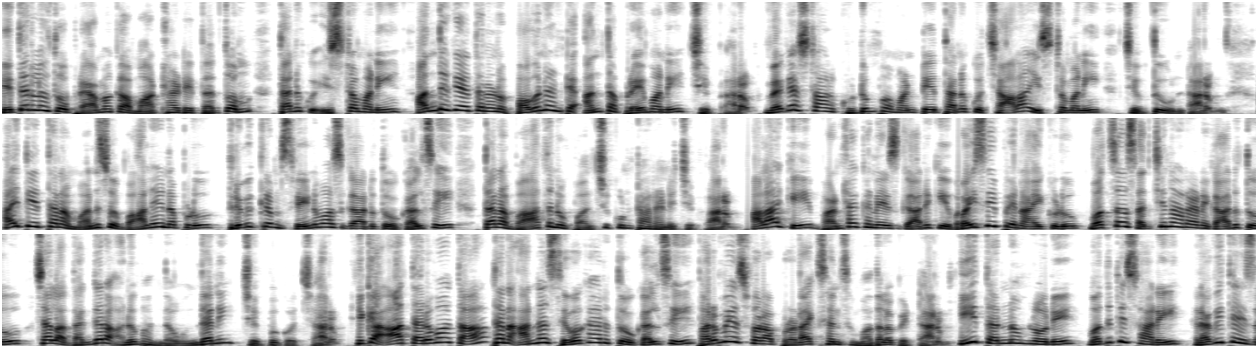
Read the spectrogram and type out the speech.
ఇతరులతో ప్రేమగా మాట్లాడే తత్వం తనకు ఇష్టమని అందుకే తనను పవన్ అంటే అంత ప్రేమని చెప్పారు. మెగాస్టార్ కుటుంబం అంటే తనకు చాలా ఇష్టమని చెబుతూ ఉంటారు. అయితే తన మనసు బాలేనప్పుడు త్రివిక్రమ్ శ్రీనివాస్ గారితో కలిసి తన బాధను పంచుకుంటానని చెప్పారు. అలాగే బండ్ల గణేష్ గారికి వైసీపీ నాయకుడు బొత్స సత్యనారాయణ గారితో చాలా దగ్గర అనుబంధం ఉందని చెప్పుకొచ్చారు. ఇక ఆ తర్వాత తన అన్న శివగారితో కలిసి పరమేశ్వర ప్రొడక్షన్స్ మొదలు పెట్టారు ఈ తరుణంలోనే మొదటిసారి రవితేజ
